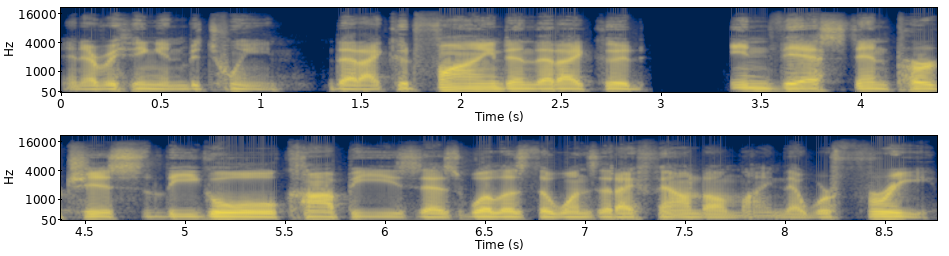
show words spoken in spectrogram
and everything in between that I could find and that I could invest and purchase legal copies as well as the ones that I found online that were free.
